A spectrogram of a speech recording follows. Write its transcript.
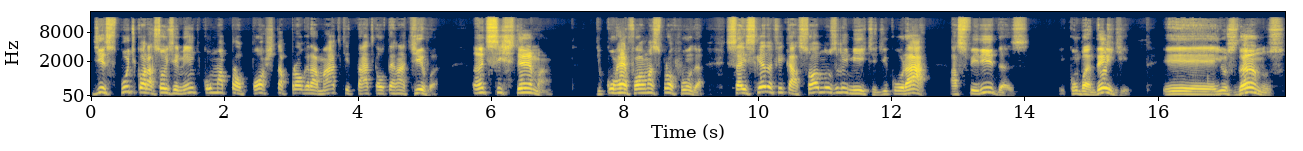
dispute corações e mente com uma proposta programática e tática alternativa, antissistema, com reformas profundas. Se a esquerda ficar só nos limites de curar as feridas com band-aid e, e os danos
